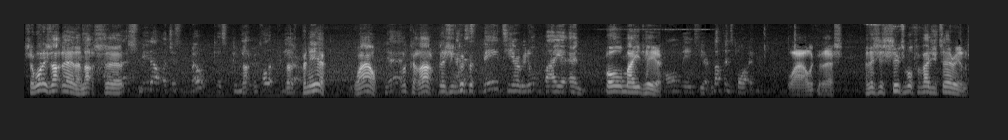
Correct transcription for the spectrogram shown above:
So what is that there then? That's uh, That's made out of just milk. It's paneer. That- we call it paneer. that's paneer. Wow. Yeah. Look at that. This is and good it's made here. We don't buy it in. all made here. All made here. Nothing's bought in. Wow, look at this. And this is suitable for vegetarians.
